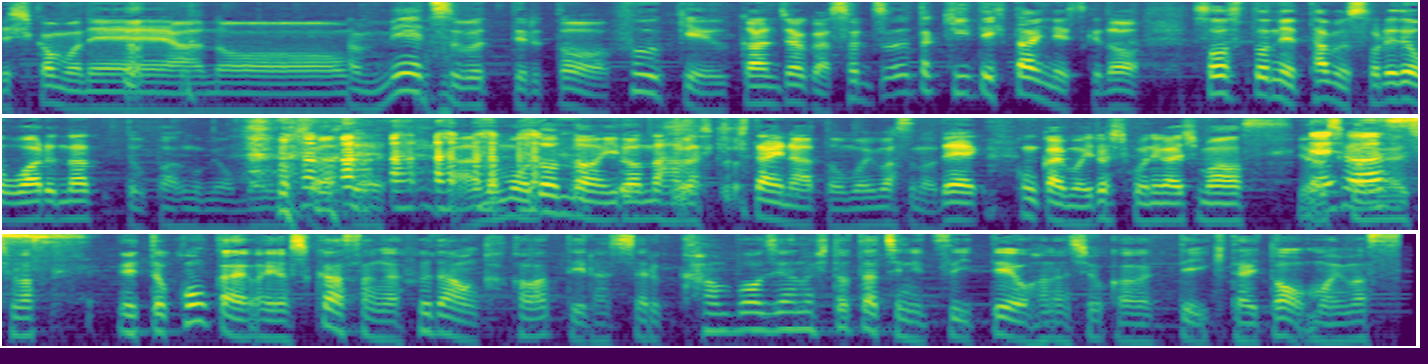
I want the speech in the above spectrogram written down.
でしかもね あのー目つぶってると風景浮かんじゃうからそれずっと聞いていきたいんですけどそうするとね多分それで終わるなって番組思いましたので あのもうどんどんいろんな話聞きたいなと思いますので今回もよろしくお願いしますよろしくお願いします。えっと、今回は吉川さんが普段関わっていらっしゃるカンボジアの人たちについてお話を伺っていきたいと思います。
